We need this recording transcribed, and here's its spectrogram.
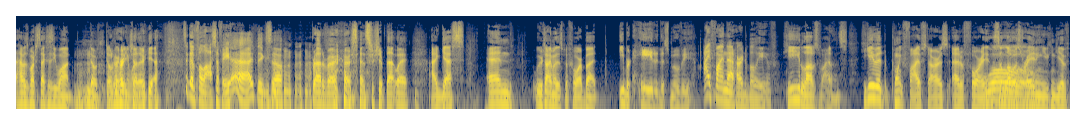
Have as much sex as you want. but Don't Don't hurt each other. Yeah, It's a good philosophy. yeah, I think so. Proud of our, our censorship that way, I guess. And we were talking about this before, but Ebert hated this movie. I find that hard to believe. He loves violence. He gave it 0.5 stars out of four. It's the lowest rating you can give.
